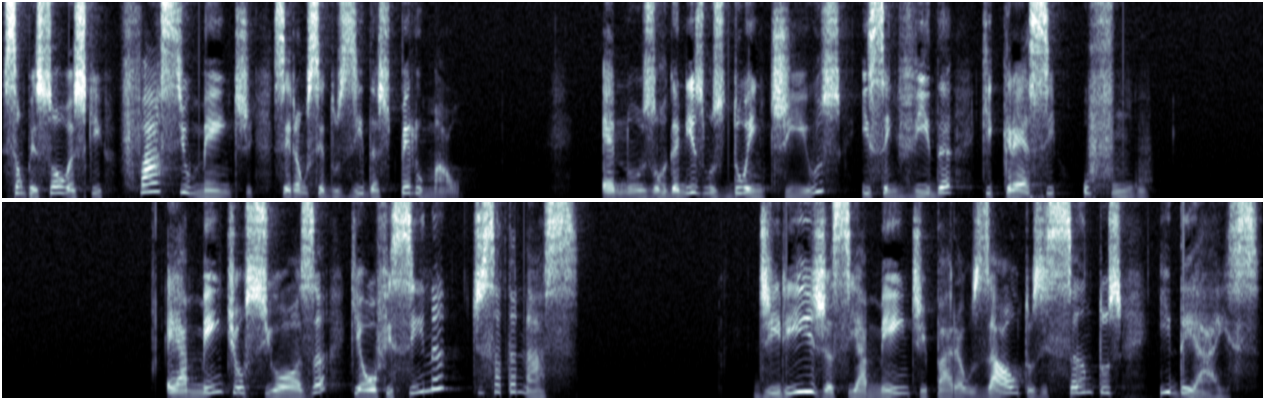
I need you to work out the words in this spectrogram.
são pessoas que facilmente serão seduzidas pelo mal. É nos organismos doentios e sem vida que cresce o fungo. É a mente ociosa que é a oficina de Satanás. Dirija-se a mente para os altos e santos ideais.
